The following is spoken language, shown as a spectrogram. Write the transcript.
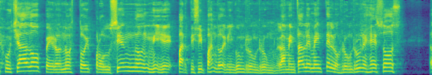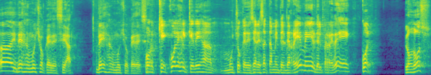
escuchado, pero no estoy produciendo ni participando de ningún run run. Lamentablemente los run runes esos ay, dejan mucho que desear. Dejan mucho que desear. ¿Por qué? ¿Cuál es el que deja mucho que desear exactamente? ¿El DRM, el del PRD? ¿Cuál? Los dos.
